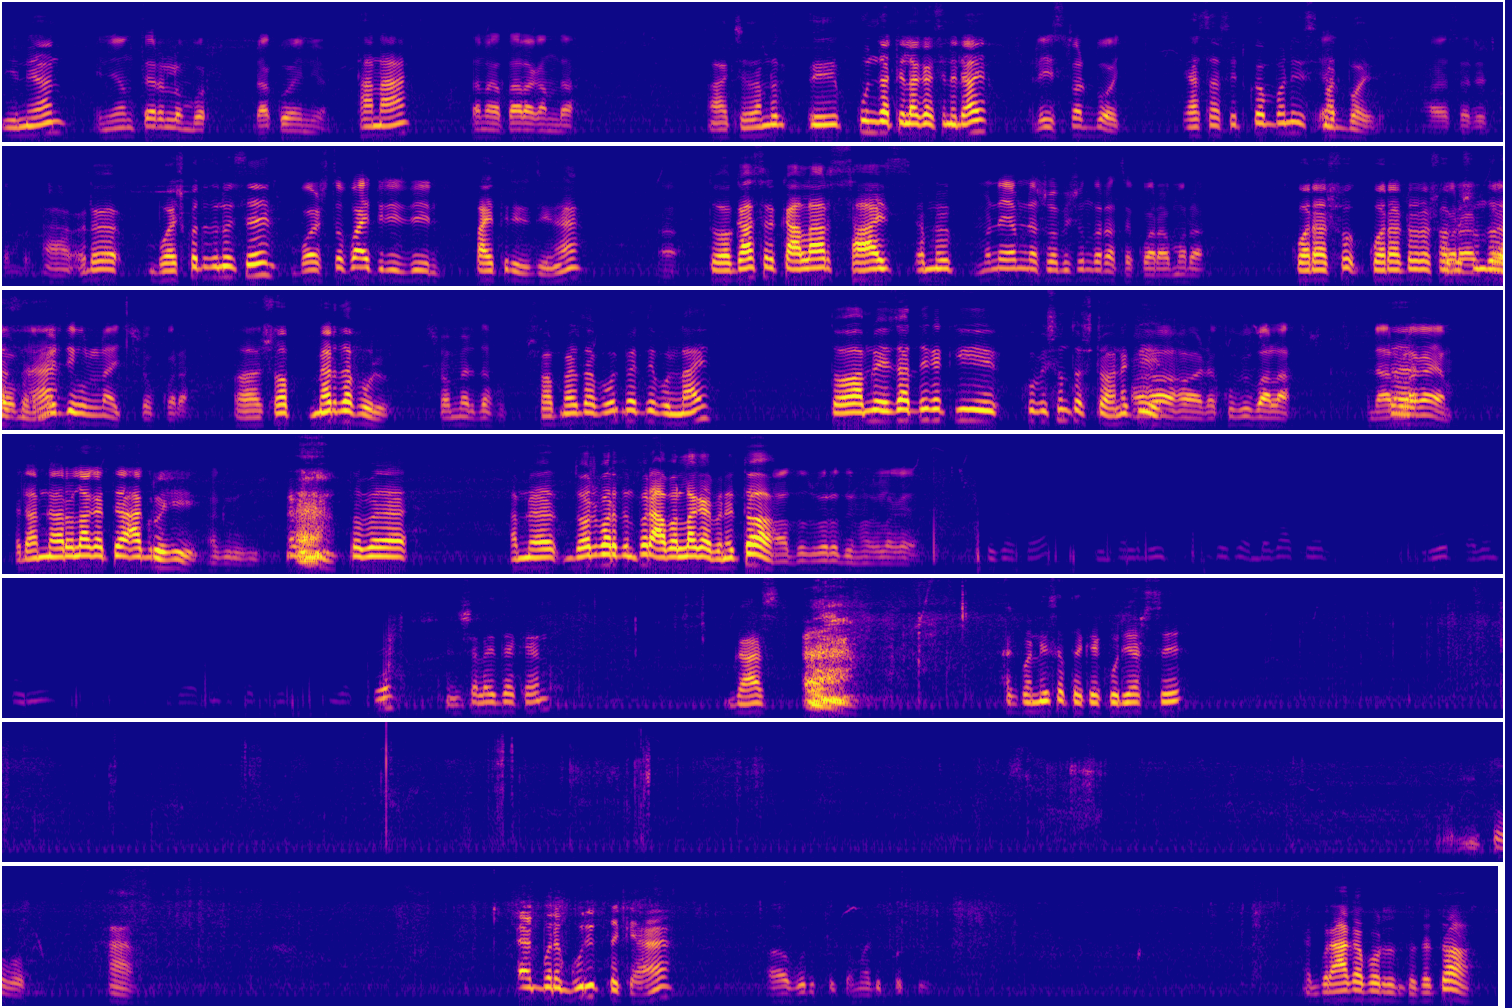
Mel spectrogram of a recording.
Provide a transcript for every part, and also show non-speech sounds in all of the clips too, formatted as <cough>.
ইউনিয়ন? ইউনিয়ন তেরো নম্বর ডাকু ইউনিয়ন। থানা? থানা তারাকান্দা। আচ্ছা আমরা কোন জাতি লাগাইছেন এটা? এটা smart boy SR seat company smart boy হ্যাঁ রেড কোম্পানি আর এটা বয়স কতদিন হয়েছে বয়স তো পঁয়ত্রিশ দিন। পঁয়ত্রিশ দিন হ্যাঁ? হ্যাঁ। তো গাছের কালার সাইজ আপনার মানে এমনি সবই সুন্দর আছে করা মরা। করা করা টরা সবই সুন্দর আছে হ্যাঁ? মেহেদি ফুল নাই সব করা। সব মেরদা ফুল? সব মেরদা ফুল। সব মেরদা ফুল মেরদি ফুল নাই? তো আপনি এই জাত দেখে কি খুবই সন্তুষ্ট নাকি? হ্যাঁ হ্যাঁ এটা খুবই ভালো এটা আরও লাগাইম এটা আপনি আরও লাগাতে আগ্রহী। আগ্রহী। তবে আপনি দশ বারো দিন পরে আবার লাগাবেন তো? হ্যাঁ দশ বারো দিন পরে লাগাই। ঠিক আছে আমরা গাছের গ্রোথ এবং ইনশাল্লাহ দেখেন গাছ একবার নিচে থেকে করে আসছে। তো হ্যাঁ। একবারে গুড়ির থেকে হ্যাঁ? হ্যাঁ বুড়ি থেকে মাটি থেকে। একবার আগা পর্যন্ত তাই তো?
